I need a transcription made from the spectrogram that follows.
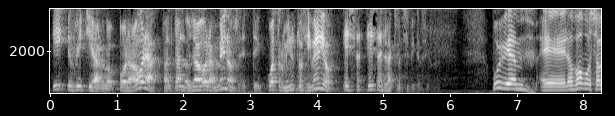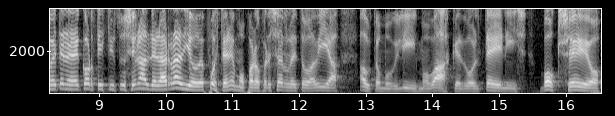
y Ricciardo. Por ahora, faltando ya ahora menos, este, 4 minutos y medio, esa es la clasificación. Muy bien, eh, nos vamos a meter en el corte institucional de la radio. Después tenemos para ofrecerle todavía automovilismo, básquetbol, tenis, boxeo,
